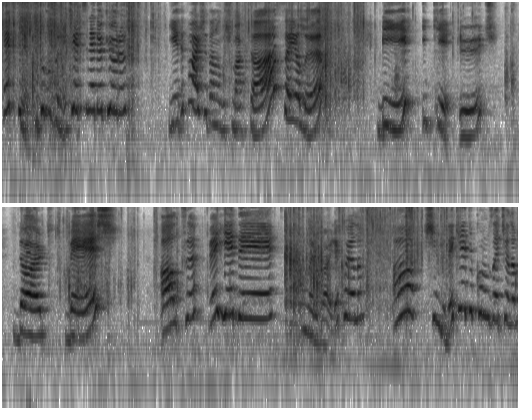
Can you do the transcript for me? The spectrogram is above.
Hepsini kutumuzun içerisine döküyoruz. 7 parçadan oluşmakta. Sayalım. 1, 2, 3, 4, 5, 6 ve 7. Bunları böyle koyalım. Aa, şimdi de kinetik kumumuzu açalım.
